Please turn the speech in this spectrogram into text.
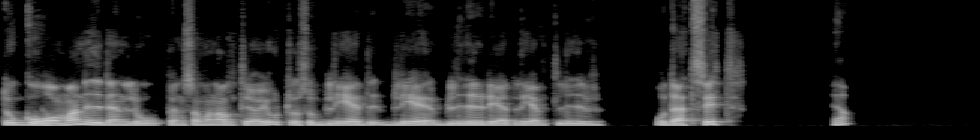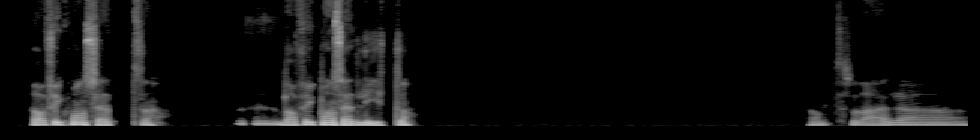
Då går man i den loopen som man alltid har gjort och så blir, blir, blir det ett levt liv och that's it. Ja. Da fikk man sett Da fikk man sett lite. Så det er eh,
